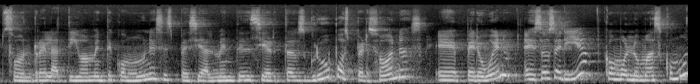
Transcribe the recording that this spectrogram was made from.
son relativos comunes, especialmente en ciertos grupos, personas. Eh, pero bueno, eso sería como lo más común.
